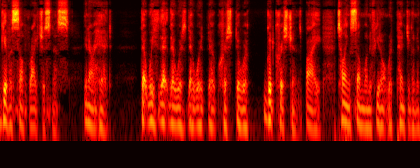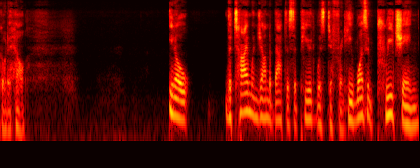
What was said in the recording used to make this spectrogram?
give us self-righteousness in our head that we that, that we're that we're that we're, that good Christians by telling someone if you don't repent you're going to go to hell you know, the time when John the Baptist appeared was different. He wasn't preaching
